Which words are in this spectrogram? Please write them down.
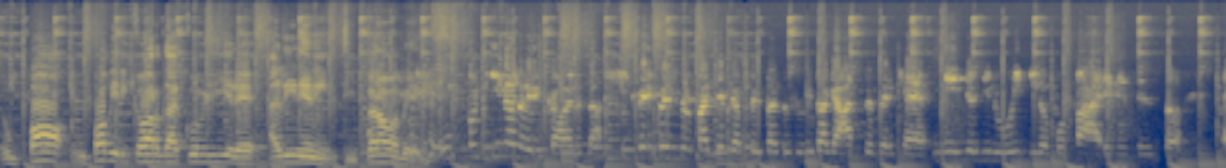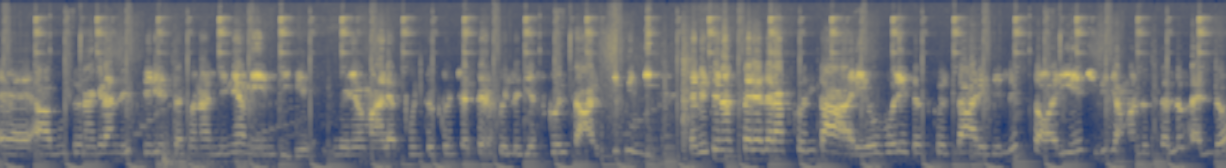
Un po', un po' vi ricorda come dire allineamenti, però va bene. un pochino lo ricorda. Per questo infatti abbiamo pensato subito a Gat perché meglio di lui chi lo può fare, nel senso eh, ha avuto una grande esperienza con allineamenti che bene o male appunto il concetto era quello di ascoltarsi, quindi se avete una storia da raccontare o volete ascoltare delle storie ci vediamo all'Ostello Bello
